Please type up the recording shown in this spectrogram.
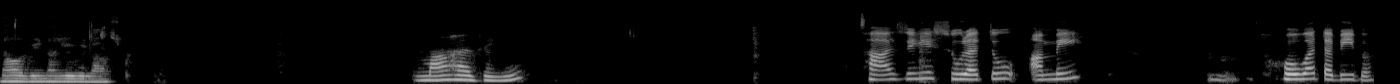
Now Rina, you will ask. ما هذه Hazihi suratu Ami. mm, Huwa tabib.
